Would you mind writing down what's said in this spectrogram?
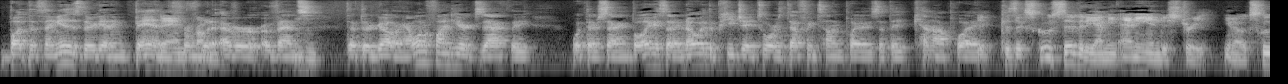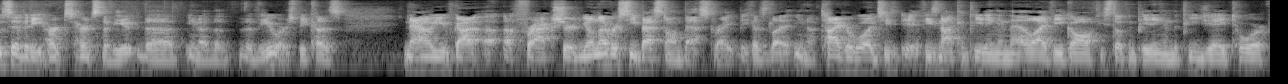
But the thing is, they're getting banned, Banned from, from- Mm-hmm. whatever events that they're going. I want to find here exactly what they're saying. But like I said, I know the PGA Tour is definitely telling players that they cannot play. Because exclusivity, I mean, any industry, you know, exclusivity hurts hurts the view the you know the the viewers because now you've got a, a fractured. You'll never see best on best, right? Because like, you know, Tiger Woods, he's, if he's not competing in the LIV golf, he's still competing in the PGA Tour.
